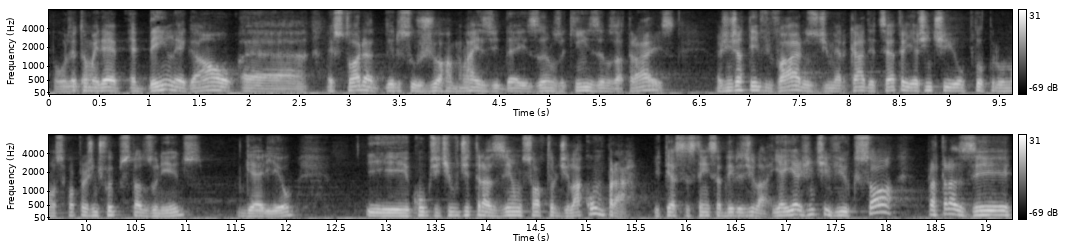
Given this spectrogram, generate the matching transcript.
Pra você legal. uma ideia, é bem legal. é, a história dele surgiu há mais de 10 anos, ou 15 anos atrás. A gente já teve vários de mercado, etc. E a gente optou pelo nosso próprio. A gente foi para os Estados Unidos, Gary e eu, e com o objetivo de trazer um software de lá, comprar e ter assistência deles de lá. E aí a gente viu que só para trazer,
